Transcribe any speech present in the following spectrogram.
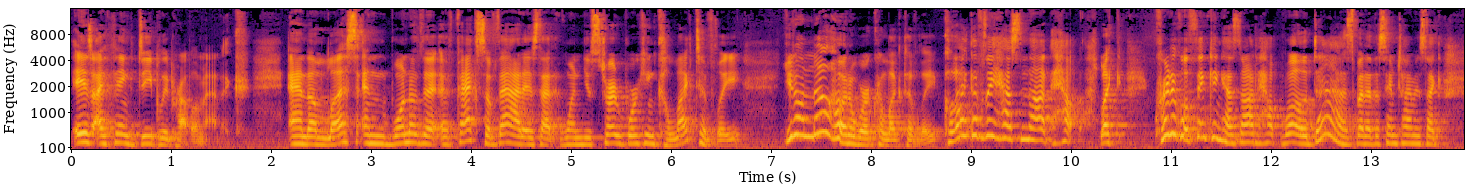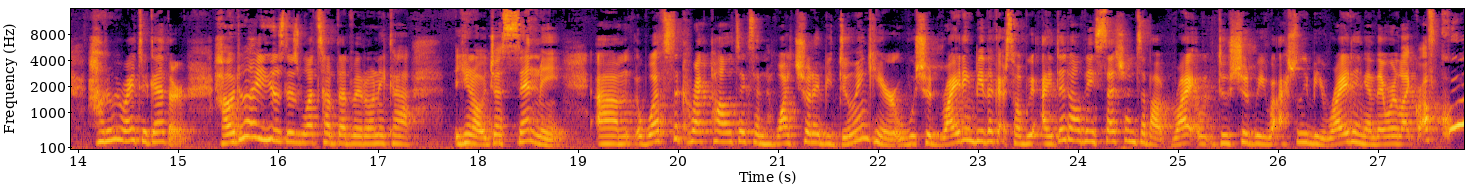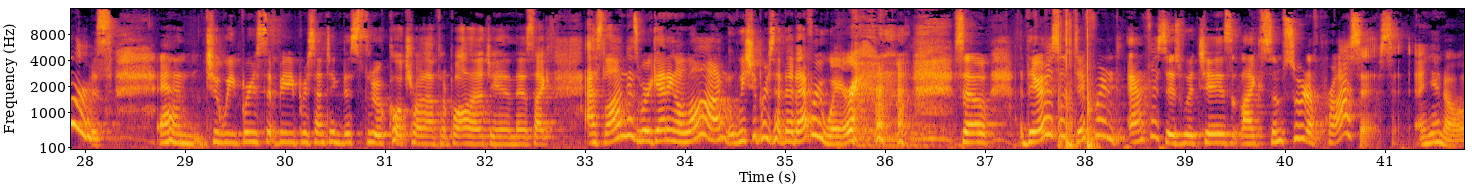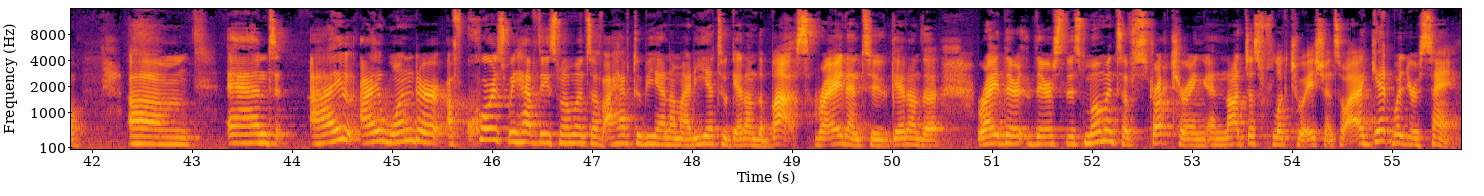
is i think deeply problematic and unless and one of the effects of that is that when you start working collectively you don't know how to work collectively. Collectively has not helped. Like critical thinking has not helped. Well, it does, but at the same time, it's like, how do we write together? How do I use this WhatsApp that Veronica you know, just sent me. Um, what's the correct politics and what should I be doing here? Should writing be the so we, I did all these sessions about right. Do should we actually be writing? And they were like, of course. And should we pre- be presenting this through cultural anthropology? And it's like, as long as we're getting along, we should present it everywhere. so there is a different emphasis, which is like some sort of process, you know, um, and I I wonder. Of course, we have these moments of I have to be Ana Maria to get on the bus, right, and to get on the right. There there's this moments of structuring and not just fluctuation. So I get what you're saying.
